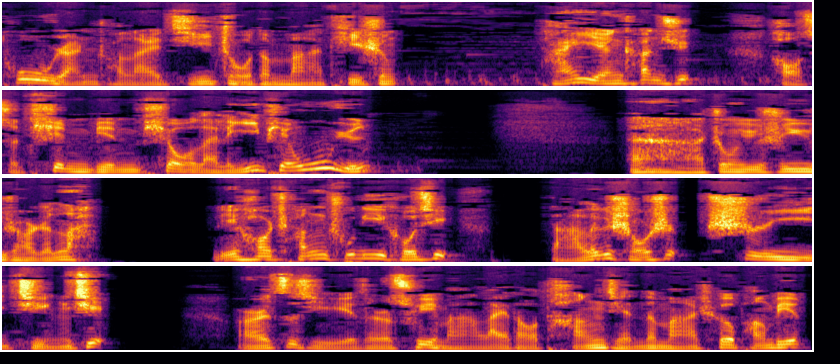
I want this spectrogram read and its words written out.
突然传来急骤的马蹄声，抬眼看去，好似天边飘来了一片乌云。啊，终于是遇上人了！李浩长出了一口气。打了个手势，示意警戒，而自己则是催马来到唐简的马车旁边。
